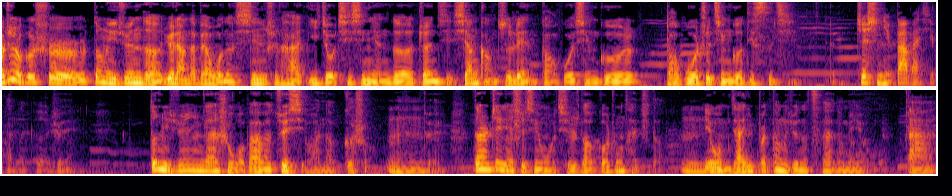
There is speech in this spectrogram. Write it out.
好，这首歌是邓丽君的《月亮代表我的心》，是她一九七七年的专辑《香港之恋》岛国情歌岛国之情歌第四集。对这是你爸爸喜欢的歌，是对？，邓丽君应该是我爸爸最喜欢的歌手。嗯哼，对，但是这件事情我其实到高中才知道，嗯，因为我们家一本邓丽君的磁带都没有。啊，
